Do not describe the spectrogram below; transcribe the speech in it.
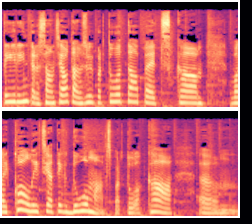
tīri interesants jautājums bija par to, tāpēc, ka vai koalīcijā tiek domāts par to, kā um,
